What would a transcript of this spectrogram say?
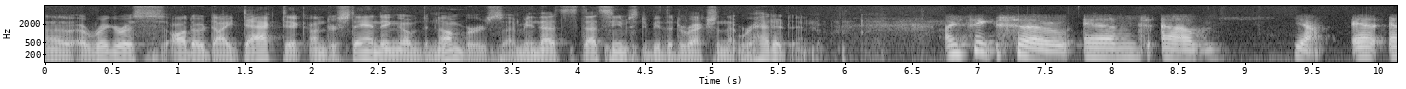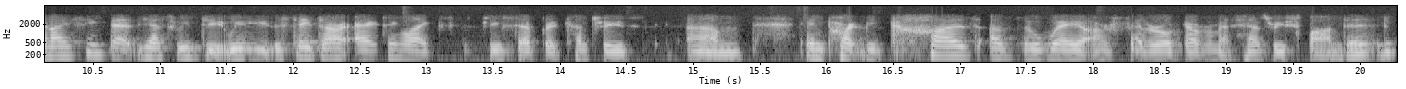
uh, a rigorous autodidactic understanding of the numbers, I mean that's that seems to be the direction that we're headed in. I think so, and um, yeah, and, and I think that yes, we do. We the states are acting like three separate countries um, in part because of the way our federal government has responded.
